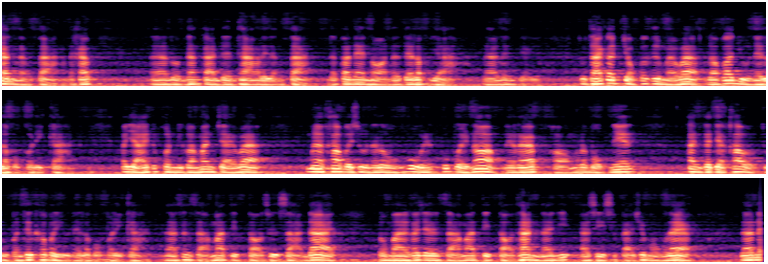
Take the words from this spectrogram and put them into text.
ชันต่างๆนะครับรวมทั้งการเดินทางอะไรต่างๆ แล้วก็แน่นอนนะได้รับยานะเรื่องอย่างสุดท้ายก็จบก็คือหมายว่าเราก็อยู่ในระบบบริการ ก็อยากให้ทุกคนมีความมั่นใจว่าเมื่อเข้าไปสู่ในระบบผู้ผู้ป่วยนอกนะครับของระบบนี้ ท่านก็จะเข้าถูกบันทึกเข้าไปอยู่ในระบบบริการนะซึ่งสามารถติดต่อสื่อสารได้โรงพยาบาลก็จะสามารถติดต่อท่านนะยี่48 ชั่วโมงแรก แล้วใน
